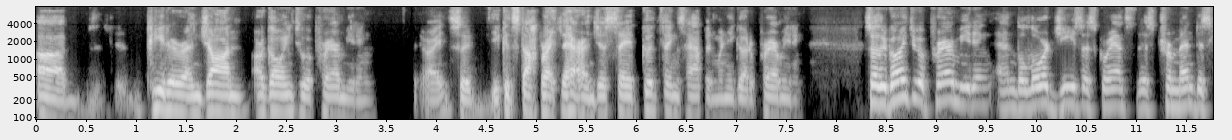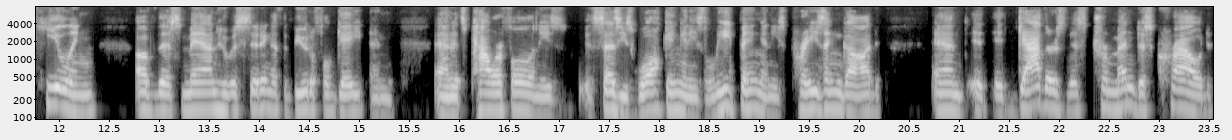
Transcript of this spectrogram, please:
uh, Peter and John are going to a prayer meeting, right? So you could stop right there and just say good things happen when you go to prayer meeting. So they're going to a prayer meeting, and the Lord Jesus grants this tremendous healing of this man who was sitting at the beautiful gate, and and it's powerful. And he's it says he's walking and he's leaping and he's praising God, and it, it gathers this tremendous crowd,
